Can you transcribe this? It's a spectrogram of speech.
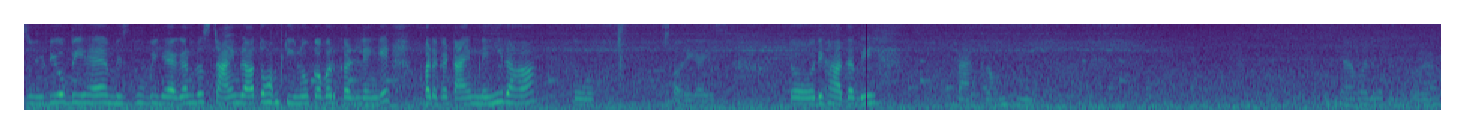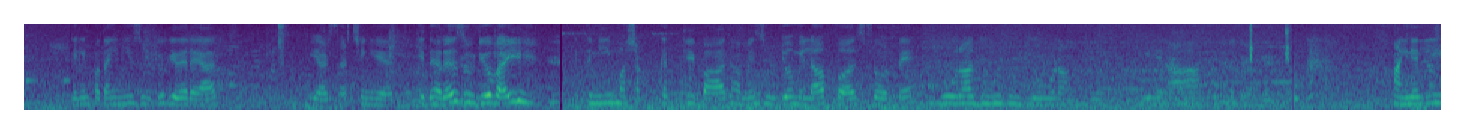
जूडियो भी है मिसबू भी है। अगर बस टाइम रहा तो हम तीनों कवर कर लेंगे बट अगर टाइम नहीं रहा तो सॉरी गाइस तो दिखाते अभी बैकग्राउंड व्यू क्या वाले को करने को रहा है? लेकिन पता ही नहीं जूडियो किधर है यार। वी आर सर्चिंग हेयर किधर है जूडियो भाई? इतनी मशक्क़त के बाद हमें जूडियो मिला फ़र्स्ट फ्लोर पे। बोरा दूर जूडियो उड़ा ये रहा। फाइनली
